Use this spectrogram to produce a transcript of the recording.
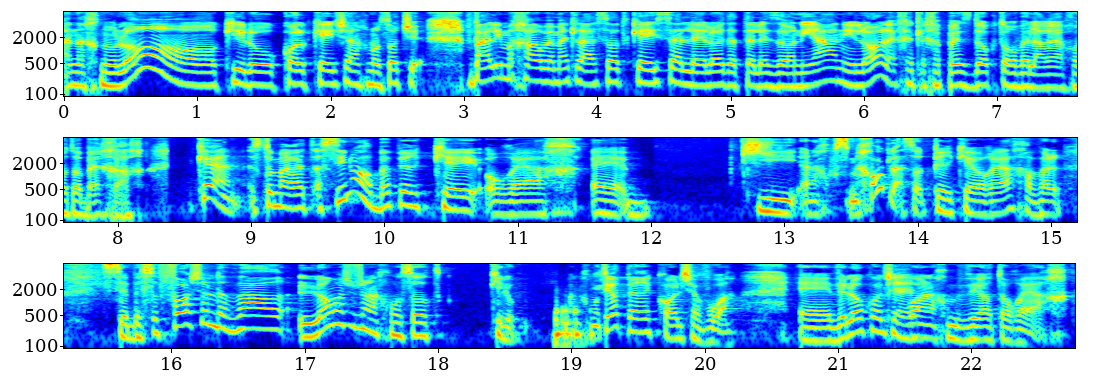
אנחנו לא כאילו כל קייס שאנחנו עושות, שבא לי מחר באמת לעשות קייס על לא יודעת על איזה אונייה, אני לא הולכת לחפש דוקטור ולארח אותו בהכרח. כן, זאת אומרת, עשינו הרבה פרקי אורח. אה, כי אנחנו שמחות לעשות פרקי אורח, אבל זה בסופו של דבר לא משהו שאנחנו עושות, כאילו, אנחנו מוציאות פרק כל שבוע, אה, ולא כל כן. שבוע אנחנו מביאות אורח.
